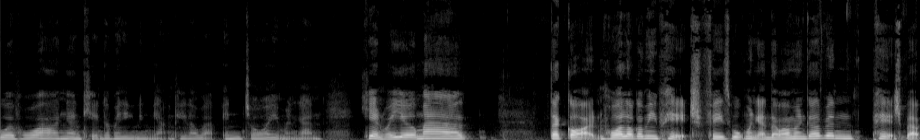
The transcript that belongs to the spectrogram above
ด้วย เพราะว่างานเขียนก็เป็นอีกหนึ่งอย่างที่เราแบบ enjoy เหมือนกัน เขียนไว้เยอะมาก แต่ก่อน เพราะว่าเราก็มีเพจ Facebook เหมือนกันแต่ว่ามันก็เป็นเพจแบบ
